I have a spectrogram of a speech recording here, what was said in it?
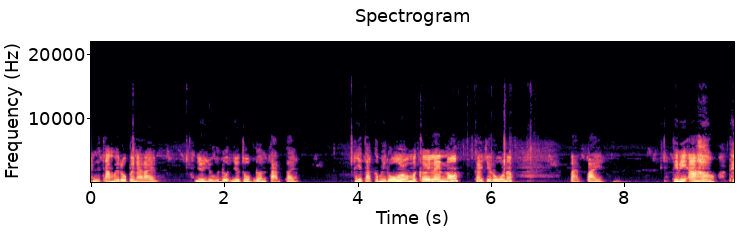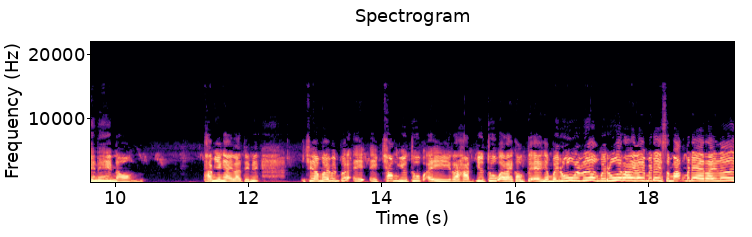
หรือทำไม่รู้เป็นอะไร อยู่ๆยูทูบโดนตัดไปยายตักก็ไม่รู้ไม่เคยเล่นเนาะใครจะรู้นะตัดไป ทีนี้อ้าวทีนี้น้องทำยังไงล่ะทีนี้เชื่อไหมเพื่อนๆไอไอช่อง YouTube ไอรหัส YouTube อะไรของตัวเองอะไม่รู้เรื่องไม่รู้อะไรเลย ไม่ได้สมัครไม่ได้อะไรเลย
